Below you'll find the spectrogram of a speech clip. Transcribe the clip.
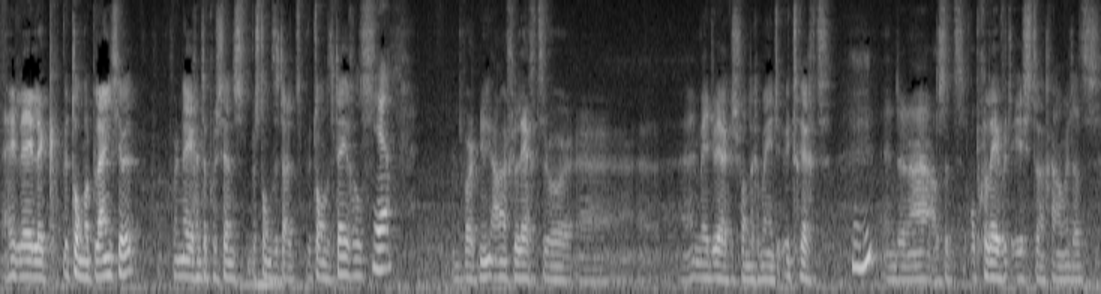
heel lelijk betonnen pleintje. Voor 90% bestond het uit betonnen tegels. Ja. Het wordt nu aangelegd door eh, eh, medewerkers van de gemeente Utrecht. Mhm. En daarna, als het opgeleverd is, dan gaan we dat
